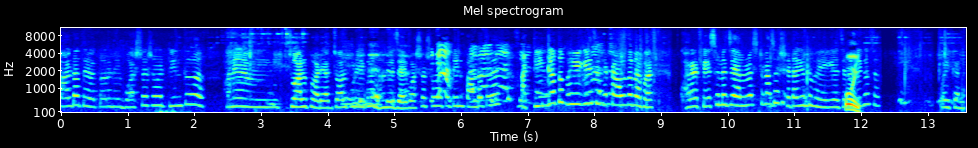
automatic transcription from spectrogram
পাল্টাতে হবে কারণ এই বর্ষার সময় টিন তো মানে জল পড়ে আর জল পড়ে এগুলো ভেঙে যায়। বর্ষার সময় তো টিন পাল্টাতে হবে আর টিনটা তো ভেঙে গিয়েছে সেটা আলাদা ব্যাপার। ঘরের পেছনে যে অ্যালবেস্টার আছে সেটা কিন্তু ভেঙে গিয়েছে ঠিক আছে? ওইখানে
